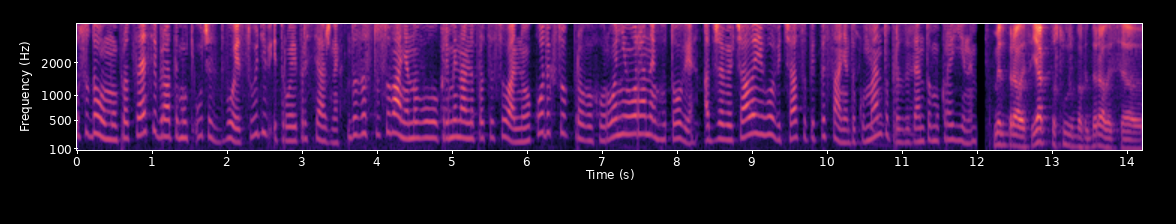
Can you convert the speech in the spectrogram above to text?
У судовому процесі братимуть участь двоє суддів і троє присяжних. До застосування нового кримінально-процесуального кодексу правоохоронні органи готові, адже вивчали його від часу підписання документу президентом України. Ми збиралися як по службах, збиралися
